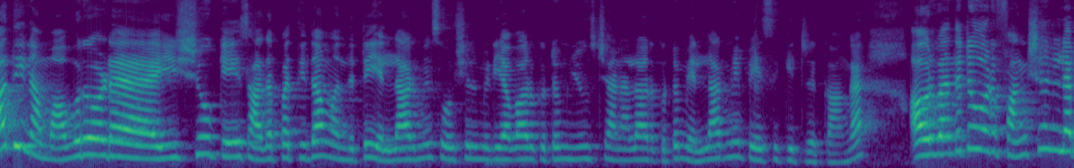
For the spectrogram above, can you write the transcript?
ஆதினம் அவரோட இஷ்யூ கேஸ் அதை பத்தி தான் வந்துட்டு எல்லாருமே சோஷியல் மீடியாவா இருக்கட்டும் நியூஸ் சேனலா இருக்கட்டும் எல்லாருமே பேசிக்கிட்டு இருக்காங்க. அவர் வந்துட்டு ஒரு ஃபங்க்ஷன்ல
